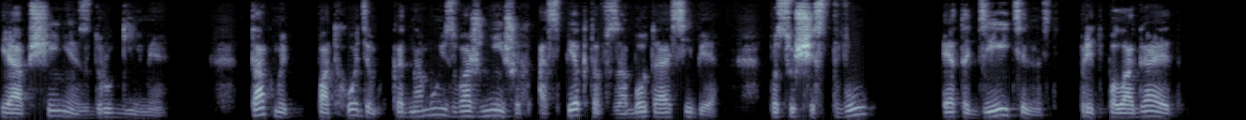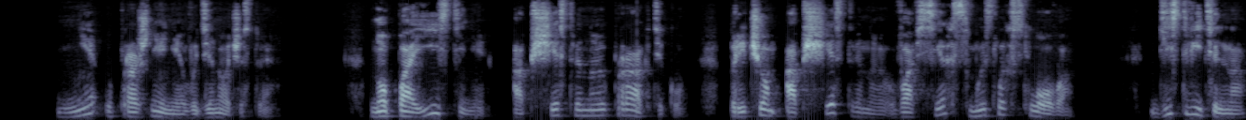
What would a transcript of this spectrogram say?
и общение с другими. Так мы подходим к одному из важнейших аспектов заботы о себе. По существу эта деятельность предполагает не упражнение в одиночестве, но поистине общественную практику, причем общественную во всех смыслах слова. Действительно,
